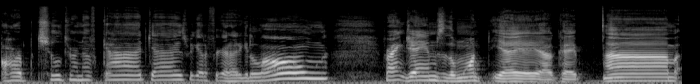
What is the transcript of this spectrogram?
are children of God, guys. We got to figure out how to get along. Frank James, the one, yeah, yeah, yeah, okay. Um,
